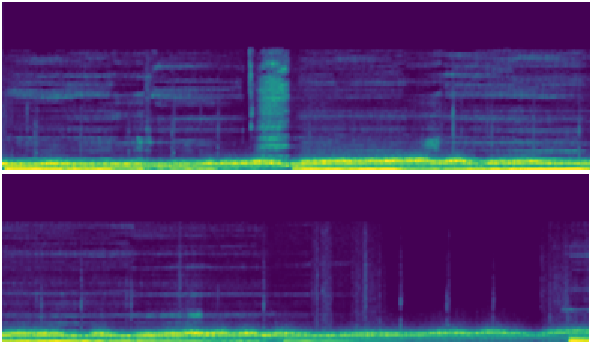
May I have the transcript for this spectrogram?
Thank mm -hmm. you.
